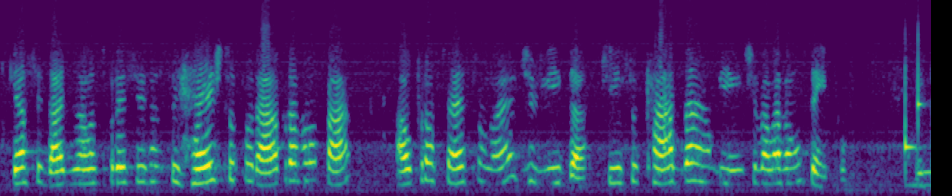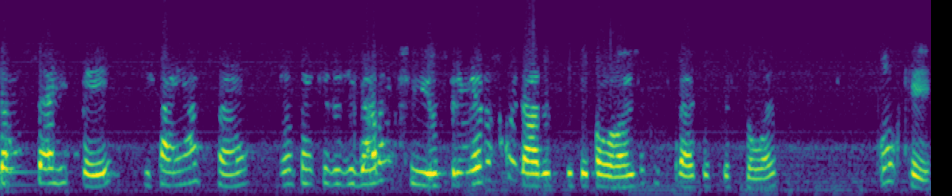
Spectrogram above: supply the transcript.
Porque as cidades elas precisam se reestruturar para voltar ao processo é, de vida, que isso cada ambiente vai levar um tempo. Então, o CRP está em ação no sentido de garantir os primeiros cuidados psicológicos para essas pessoas. Por quê?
